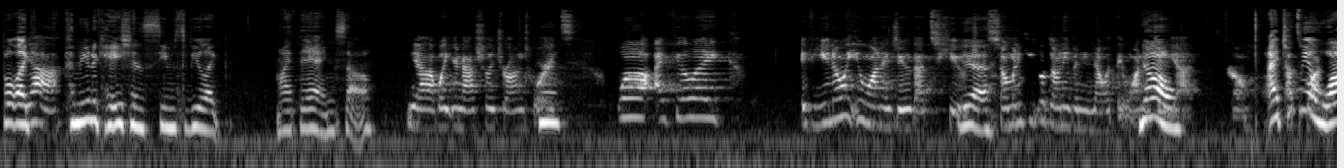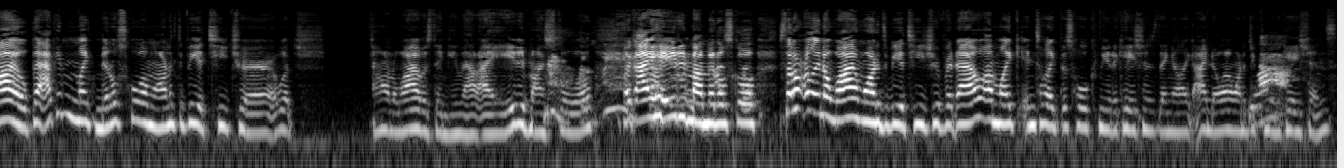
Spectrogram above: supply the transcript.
but like Yeah. communications seems to be like my thing. So yeah, what you're naturally drawn mm. towards. Well, I feel like if you know what you want to do, that's huge. Yeah. So many people don't even know what they want to No. do yet. So I took me why. a while back in like middle school. I wanted to be a teacher, which I don't know why I was thinking that. I hated my school. like I hated my middle school, so I don't really know why I wanted to be a teacher. But now I'm like into like this whole communications thing, and like I know I want to do Yeah. communications.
